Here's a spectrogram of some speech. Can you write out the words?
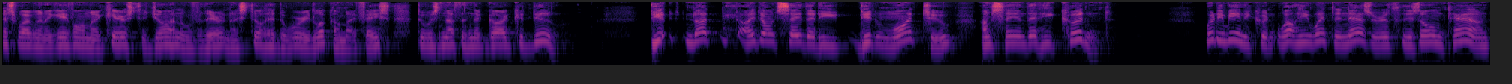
That's why when I gave all my cares to John over there and I still had the worried look on my face, there was nothing that God could do. Not, I don't say that he didn't want to, I'm saying that he couldn't. What do you mean he couldn't? Well, he went to Nazareth, his hometown,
